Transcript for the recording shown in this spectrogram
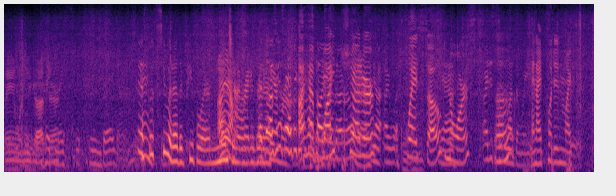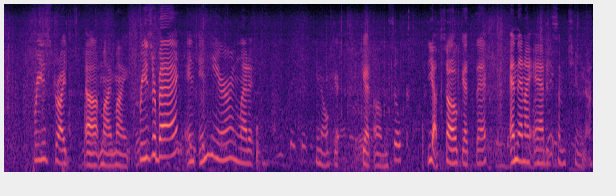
Saying what you got there. nice green bag on. Yes, let's see what other people are munching I'm on ready for for dinner. that. I have white cheddar Yeah, queso, Yeah. Norse, I just Uh-huh. want the weight. and I put in my freeze dried, uh, my my freezer bag in in here and let it, you know, get get um Soak. yeah soak, get thick, and then I added some tuna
